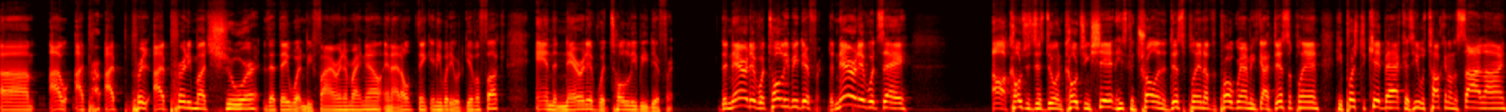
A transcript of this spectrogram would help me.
um, I I I pre- I pretty much sure that they wouldn't be firing him right now, and I don't think anybody would give a fuck. And the narrative would totally be different. The narrative would totally be different. The narrative would say, "Oh, coach is just doing coaching shit. He's controlling the discipline of the program. He's got discipline. He pushed the kid back because he was talking on the sideline.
